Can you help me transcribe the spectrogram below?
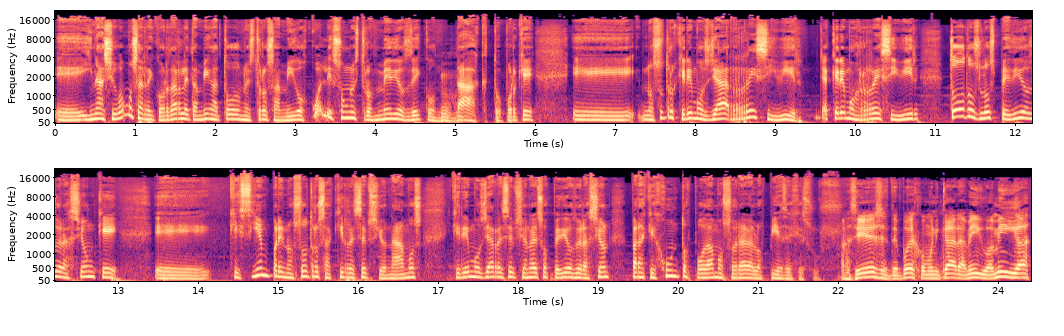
eh, Ignacio, vamos a recordarle también a todos nuestros amigos cuáles son nuestros medios de contacto, porque eh, nosotros queremos ya recibir, ya queremos recibir todos los pedidos de oración que... Eh, que siempre nosotros aquí recepcionamos. Queremos ya recepcionar esos pedidos de oración para que juntos podamos orar a los pies de Jesús. Así es, te puedes comunicar amigo, amiga,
